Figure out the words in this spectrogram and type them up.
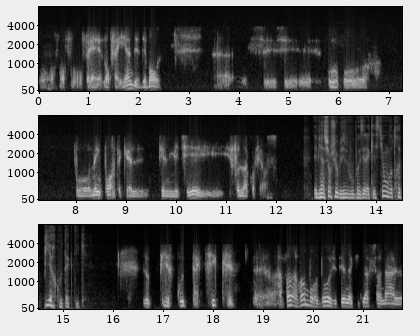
On, on, fait, on fait rien de, de bon. Euh, c'est pour, pour, pour n'importe quel, quel métier, il faut de la confiance. Et bien sûr, je suis obligé de vous poser la question, votre pire coup tactique? Le pire coup tactique, euh, avant, avant Bordeaux, j'étais une équipe nationale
